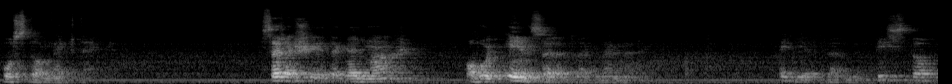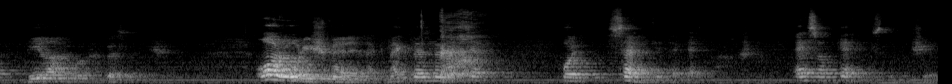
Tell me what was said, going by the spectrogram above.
hoztam nektek. Szeressétek egymást, ahogy én szeretlek benned. Egyértelmű, tiszta, világos közlés. Arról ismerjenek meg benneteket, hogy szeretitek egymást. Ez a kereszténység.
